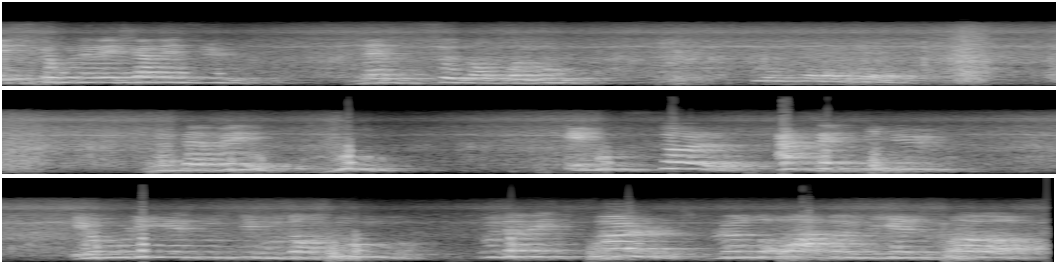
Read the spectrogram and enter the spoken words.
et ce que vous n'avez jamais vu, même ceux d'entre vous qui ont fait la guerre. Vous avez, vous, et vous seul, à cette minute, et oubliez tout ce qui vous entoure, vous avez seul le droit de vie et de mort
